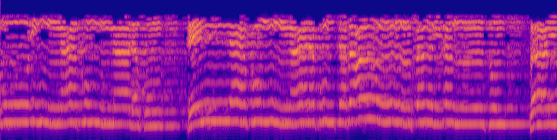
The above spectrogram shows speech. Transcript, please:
استكبروا إنا كنا لكم إنا كنا لكم تبعا فهل أنتم فهل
